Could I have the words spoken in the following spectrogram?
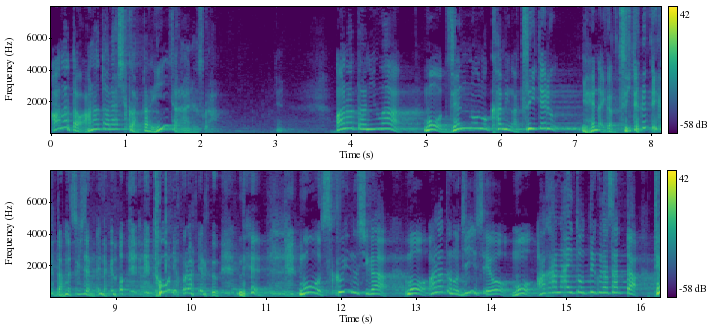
あなたはあなたらしくあったらいいんじゃないですか。あなたにはもう全能の神がついてる。変な言い方ついてるって言い方あんまり好きじゃないんだけど。遠におられる、ね、もう救い主がもうあなたの人生をもうあがないとってくださった。徹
